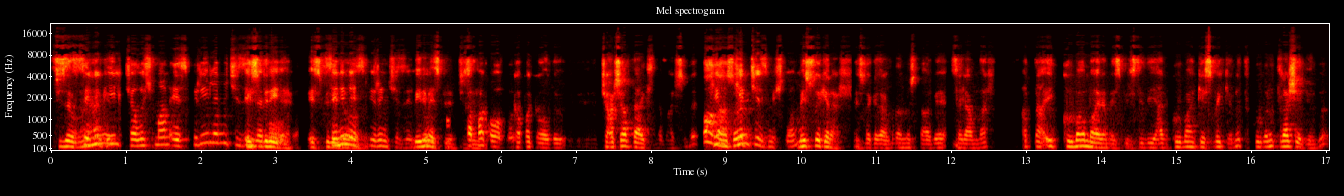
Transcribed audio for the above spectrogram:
çizer olan Senin herkes. ilk çalışman espriyle mi çizimle mi espriyle. oldu? espriyle Senin oldu. esprin çizildi. Benim esprim çizildi. Kapak oldu. kapak oldu. Çarşaf dergisinde başladı. Ondan Kim, sonra kim çizmişti onu? Mesut Ökeler. Mesut Ökeler buradan Mesut abiye selamlar. Hatta ilk kurban bayramı esprisiydi. Yani kurban kesmek yerine kurbanı tıraş ediyordu.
